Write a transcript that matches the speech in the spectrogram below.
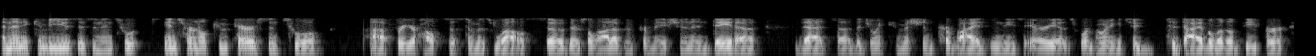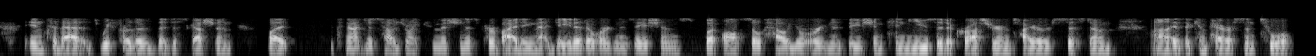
And then it can be used as an inter- internal comparison tool uh, for your health system as well. So there's a lot of information and data that uh, the Joint Commission provides in these areas. We're going to, to dive a little deeper into that as we further the discussion. But it's not just how Joint Commission is providing that data to organizations, but also how your organization can use it across your entire system uh, as a comparison tool.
